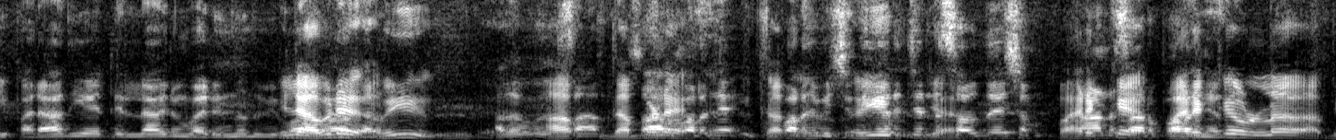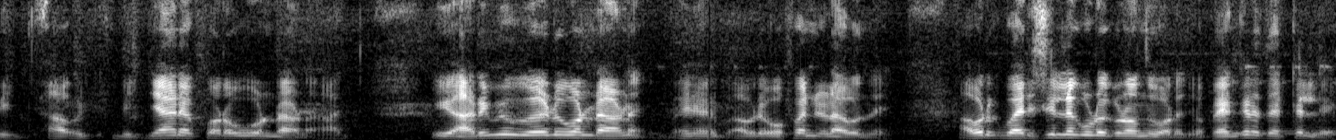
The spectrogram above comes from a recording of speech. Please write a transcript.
ഈ പരാതിയായിട്ട് എല്ലാവരും വരുന്നത് പരക്കെയുള്ള വിജ്ഞാനക്കുറവ് കൊണ്ടാണ്. ഈ അറിവ് കേടുകൊണ്ടാണ് അവർ ഒഫൻഡ് ആവുന്നത് അവർക്ക് പരിശീലനം കൊടുക്കണമെന്ന് പറഞ്ഞു. ഭയങ്കര തെറ്റല്ലേ?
